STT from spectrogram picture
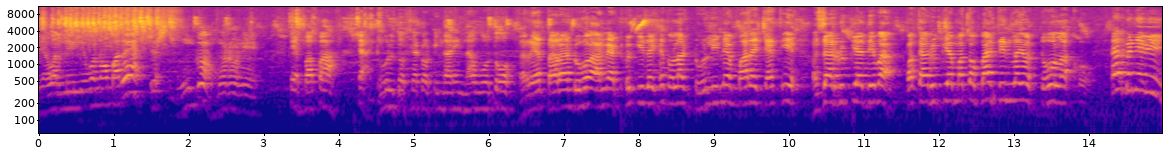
વ્યવહાર નહીં લેવાનો અમારે. મૂંગો મરો ને એ બાપા ઢોલ તો સેટો ટીંગાડીને લાવવો તો. અરે તારા ડોહા આને ઠોકી જાય તો ઓલા ઢોલીને મારે ત્યાંથી હજાર રૂપિયા દેવા. પચાસ રૂપિયામાં તો બાંધીને લાવ્યો ઢોલ આખો. એ બનેવી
